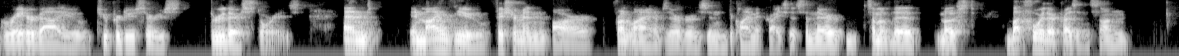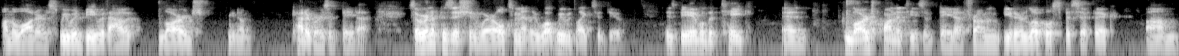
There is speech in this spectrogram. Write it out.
greater value to producers through their stories. And in my view, fishermen are frontline observers in the climate crisis, and they're some of the most, but for their presence on, on the waters, we would be without large, you know, categories of data. So we're in a position where ultimately what we would like to do is be able to take and large quantities of data from either local specific, um,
